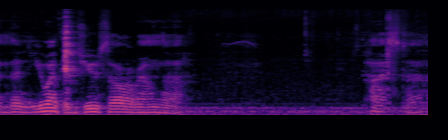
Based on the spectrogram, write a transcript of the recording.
And then you want the juice all around the pasta.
